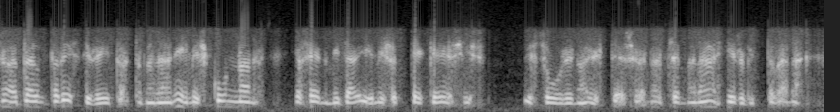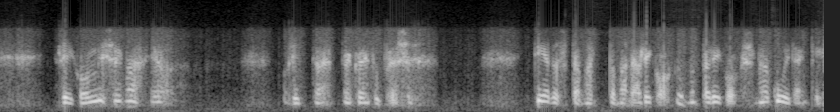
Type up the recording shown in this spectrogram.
se on ristiriita, että mä näen ihmiskunnan ja sen, mitä ihmiset tekee siis suurina yhteisöinä. Että sen mä näen hirvittävänä rikollisena ja osittain takaietupäässä tiedostamattomana riko, mutta rikoksena kuitenkin.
